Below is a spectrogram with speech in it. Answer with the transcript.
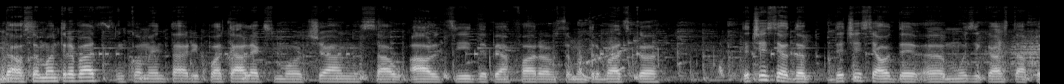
Da, o să mă întrebați în comentarii, poate Alex Mocean sau alții de pe afară, o să mă întrebați că de ce se aude, de, ce se aude uh, muzica asta pe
